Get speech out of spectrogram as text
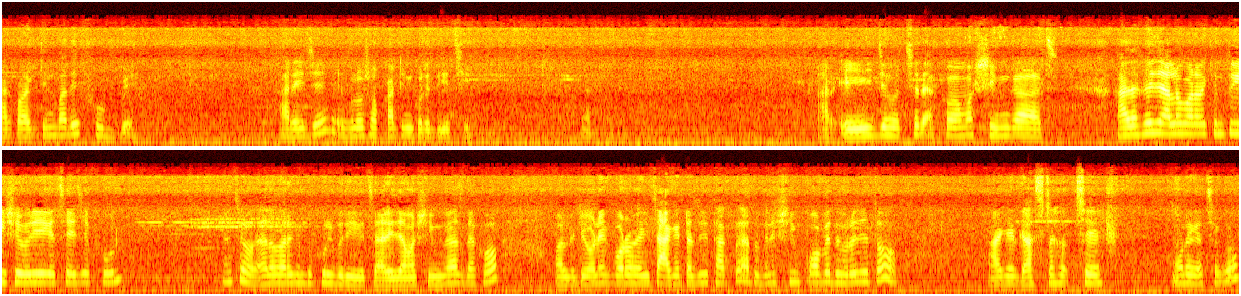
আর কয়েকদিন বাদে ফুটবে। আর এই যে এগুলো সব কাটিং করে দিয়েছি। আর এই যে হচ্ছে দেখো আমার শিম গাছ। আর দেখো এই যে অ্যালোভেরার কিন্তু ইসে বেরিয়ে গেছে, এই যে ফুল। বুঝছ? অ্যালোভেরা কিন্তু ফুল বেরিয়ে গেছে। আর এই যে আমার শিম গাছ, দেখো অলরেডি অনেক বড় হয়ে গেছে। আগেরটা যদি থাকতো, এতদিনে শিম কবে ধরে যেত? আগের গাছটা হচ্ছে মরে গেছে গো।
